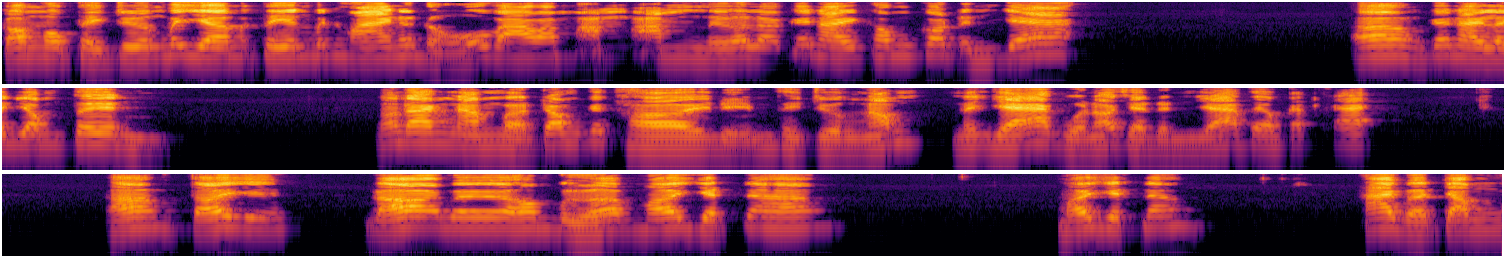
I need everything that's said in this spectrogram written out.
còn một thị trường bây giờ mà tiền bên ngoài nó đổ vào âm âm âm nữa là cái này không có định giá. À, cái này là dòng tiền. Nó đang nằm ở trong cái thời điểm thị trường nóng nên giá của nó sẽ định giá theo cách khác. À, tới đó hôm bữa mới dịch đó không mới dịch đó. Hai vợ chồng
